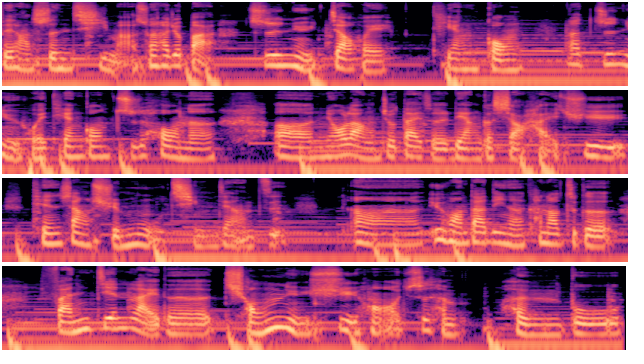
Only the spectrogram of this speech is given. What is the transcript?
非常生气嘛，所以他就把织女叫回天宫。那织女回天宫之后呢，呃，牛郎就带着两个小孩去天上寻母亲，这样子。嗯，玉皇大帝呢看到这个凡间来的穷女婿，哈，就是很很不，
